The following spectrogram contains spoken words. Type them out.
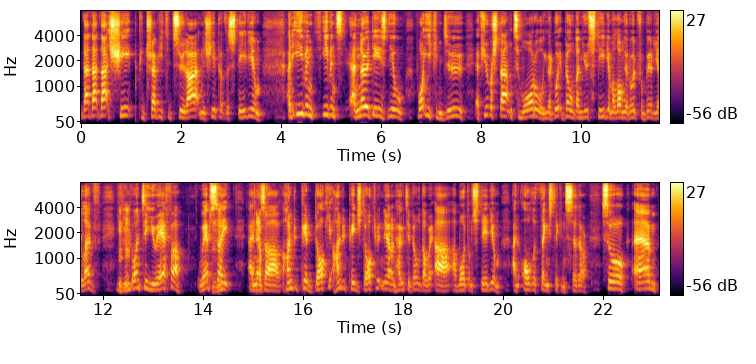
that that that shape contributed to that, and the shape of the stadium. And even even and nowadays, Neil, what you can do if you were starting tomorrow, you were going to build a new stadium along the road from where you live, you mm-hmm. can go onto UEFA website. Mm-hmm And yep. there's a 100 page, docu- 100 page document there on how to build a, a, a, modern stadium and all the things to consider. So, um,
